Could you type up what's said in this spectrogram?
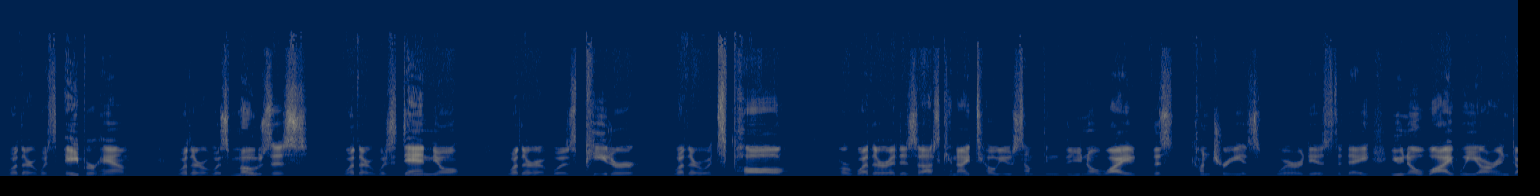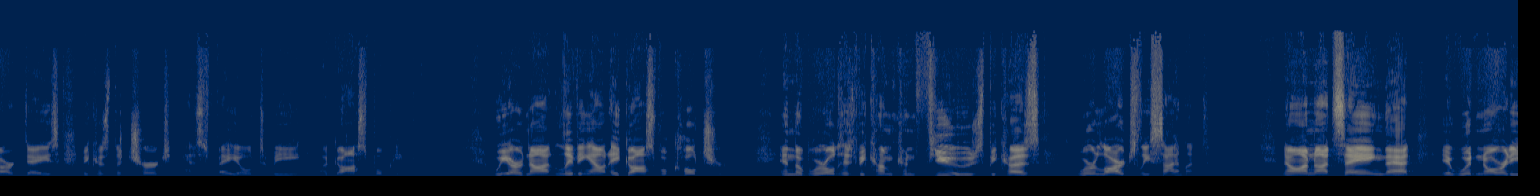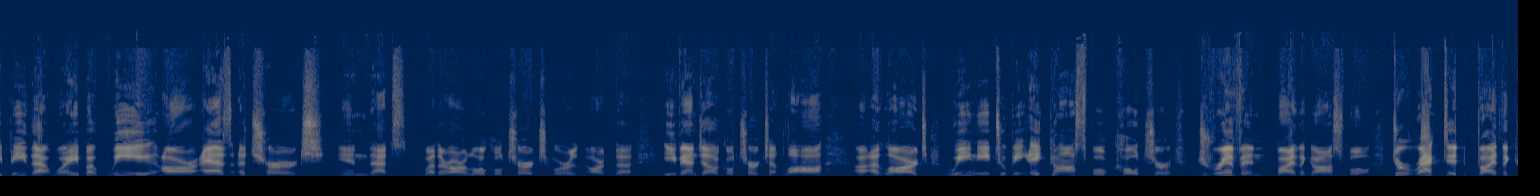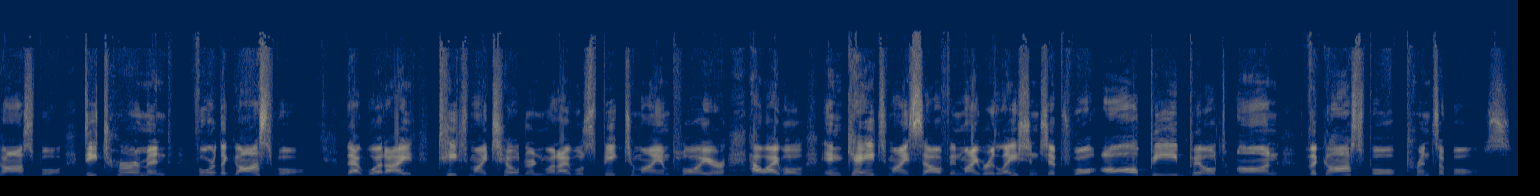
whether it was Abraham, whether it was Moses, whether it was Daniel, whether it was Peter, whether it's Paul, or whether it is us. Can I tell you something? Do you know why this country is where it is today? You know why we are in dark days? Because the church has failed to be a gospel people. We are not living out a gospel culture and the world has become confused because we're largely silent. Now, I'm not saying that it wouldn't already be that way, but we are as a church, and that's whether our local church or our, the evangelical church at law uh, at large, we need to be a gospel culture, driven by the gospel, directed by the gospel, determined for the gospel that what I teach my children, what I will speak to my employer, how I will engage myself in my relationships will all be built on the gospel principles.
